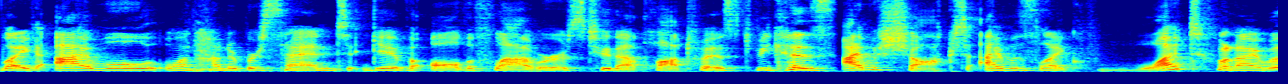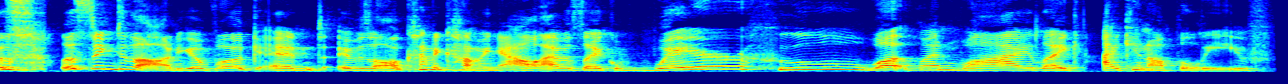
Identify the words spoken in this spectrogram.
Like I will 100% give all the flowers to that plot twist because I was shocked. I was like, what? When I was listening to the audiobook and it was all kind of coming out, I was like, where, who, what, when, why? Like I cannot believe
